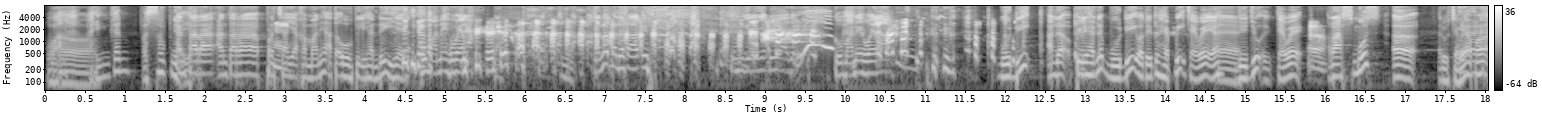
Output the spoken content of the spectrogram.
Wah, Oh. aing kan resepnya ya. Antara antara percaya ke maneh atau uh pilihan deui nya. Ku maneh we lah. Karena pada saat itu Kemungkinannya dua aja. Ku maneh we lah. Budi ada pilihannya Budi waktu itu Happy cewek ya, Eh. Juju cewek, Eh. Rasmus eh aduh cewek apa?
